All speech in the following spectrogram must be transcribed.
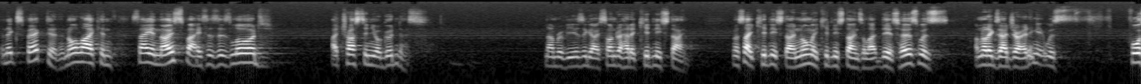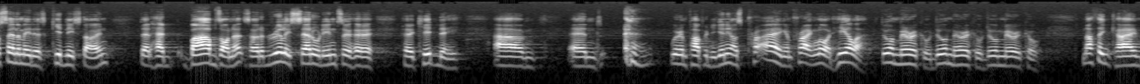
and expected. And all I can say in those spaces is, Lord, I trust in your goodness. A number of years ago, Sondra had a kidney stone. When I say kidney stone, normally kidney stones are like this. Hers was, I'm not exaggerating, it was four centimetres kidney stone that had barbs on it, so it had really settled into her, her kidney. Um, and we were in Papua New Guinea. I was praying and praying, Lord, heal her, do a miracle, do a miracle, do a miracle. Nothing came.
